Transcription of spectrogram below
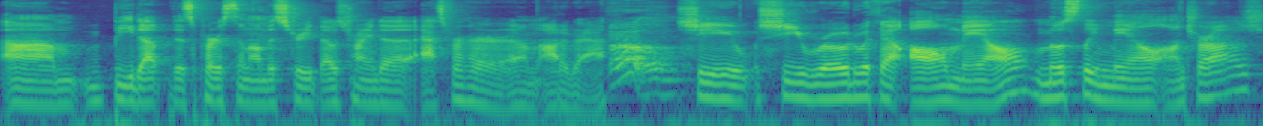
um, beat up this person on the street that was trying to ask for her um, autograph. Oh. She she rode with an all male, mostly male entourage,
